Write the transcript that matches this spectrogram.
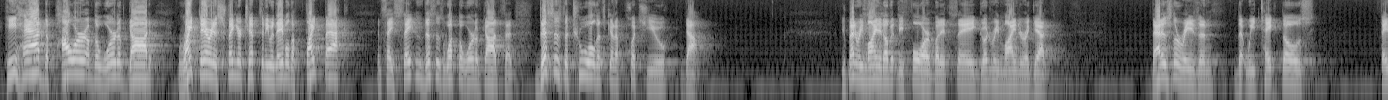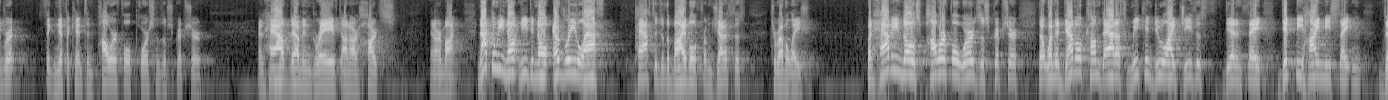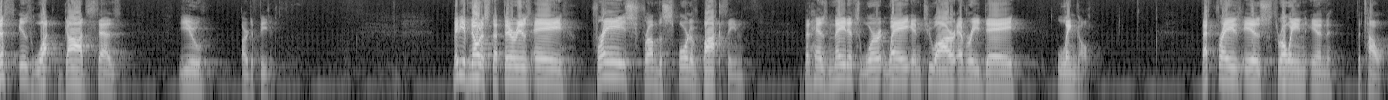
He had the power of the Word of God right there at his fingertips, and he was able to fight back and say, Satan, this is what the Word of God says. This is the tool that's going to put you down. You've been reminded of it before, but it's a good reminder again. That is the reason that we take those favorite, significant, and powerful portions of Scripture and have them engraved on our hearts and our mind. Not do we know, need to know every last passage of the Bible from Genesis to Revelation. But having those powerful words of Scripture that when the devil comes at us, we can do like Jesus did and say, Get behind me, Satan. This is what God says. You are defeated. Maybe you've noticed that there is a phrase from the sport of boxing that has made its way into our everyday lingo. That phrase is throwing in the towel.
